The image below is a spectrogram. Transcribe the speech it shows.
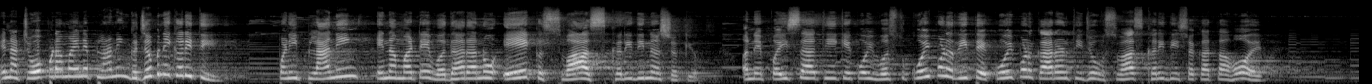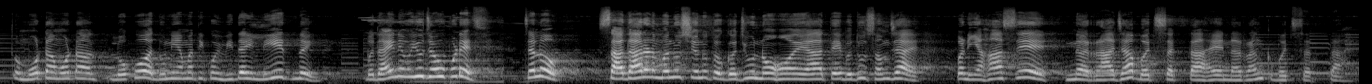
એના ચોપડામાં એને પ્લાનિંગ ગજબની કરી હતી. પણ એ પ્લાનિંગ એના માટે વધારાનો એક શ્વાસ ખરીદી ન શક્યો. અને પૈસાથી કે કોઈ વસ્તુ, કોઈ પણ રીતે, કોઈ પણ કારણથી જો શ્વાસ ખરીદી શકાતા હોય, તો મોટા મોટા લોકો આ દુનિયામાંથી કોઈ વિદાય લે જ નહીં. બધાને વયું જવું પડે જ. ચલો, સાધારણ મનુષ્યનું તો ગજું ન હોય, આ તે બધું સમજાય, પણ યહાં સે ન રાજા બચ સકતા હૈ, ન રંક બચ સકતા હે.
